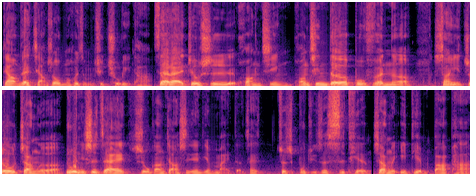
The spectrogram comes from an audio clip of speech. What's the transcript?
等下我们再讲说我们会怎么去处理它。再来就是黄金，黄金的部分呢，上一周涨了。如果你是在是我刚刚讲的时间点买的，在。就是布局这四天涨了一点八趴，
